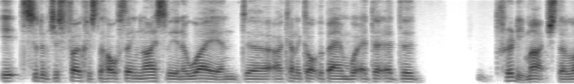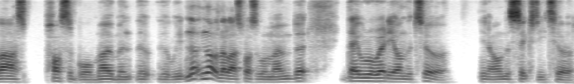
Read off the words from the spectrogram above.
it sort of just focused the whole thing nicely in a way. And uh, I kind of got the band at the, at the, pretty much the last possible moment that, that, we not not the last possible moment, but they were already on the tour, you know, on the 60 tour.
